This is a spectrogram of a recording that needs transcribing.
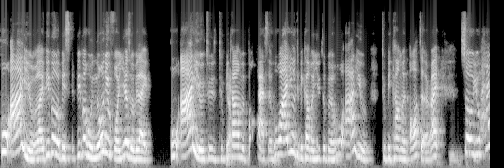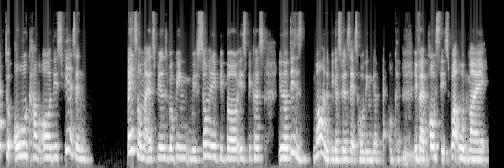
who are you? Like people will be people who know you for years will be like who are you to, to Yeah. become a podcaster? Who are you to become a YouTuber? Who are you to become an author? Right. Mm. So you have to overcome all these fears. And based on my experience working with so many people, is because you know this is one of the biggest fears that's holding them back. Okay, if I mm. post this, what would my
